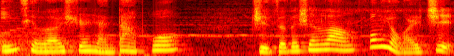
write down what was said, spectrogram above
引起了轩然大波，指责的声浪蜂拥而至。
